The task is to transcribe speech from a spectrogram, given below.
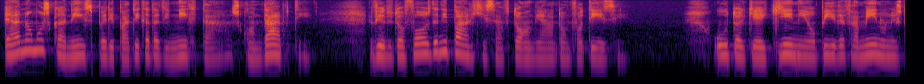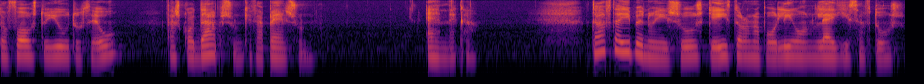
Εάν όμως κανείς περιπατεί κατά τη νύχτα, σκοντάπτει διότι το φως δεν υπάρχει σε αυτόν για να τον φωτίζει. Ούτω και εκείνοι οι οποίοι δεν θα μείνουν εις το φως του Ιού του Θεού θα σκοντάψουν και θα πέσουν. 11. Ταύτα είπε ο Ιησούς και ύστερον από λίγον λέγει σε αυτούς.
